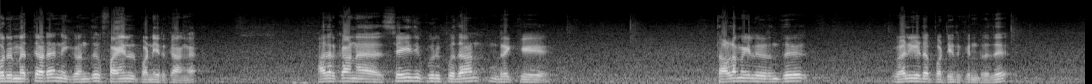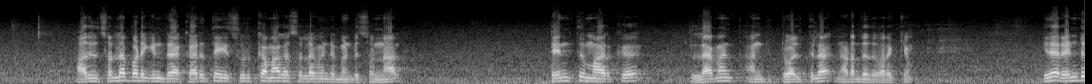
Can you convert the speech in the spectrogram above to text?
ஒரு மெத்தடை இன்றைக்கி வந்து ஃபைனல் பண்ணியிருக்காங்க. அதற்கான செய்தி குறிப்பு தான் இன்றைக்கு தலைமையிலிருந்து வெளியிடப்பட்டிருக்கின்றது. அதில் சொல்லப்படுகின்ற கருத்தை சுருக்கமாக சொல்ல வேண்டும் என்று சொன்னால் டென்த்து மார்க்கு லெவன்த் அண்ட் டுவெல்த்தில் நடந்தது வரைக்கும். இதை ரெண்டு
